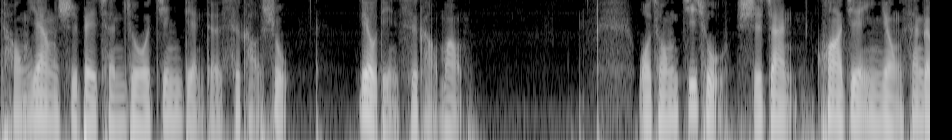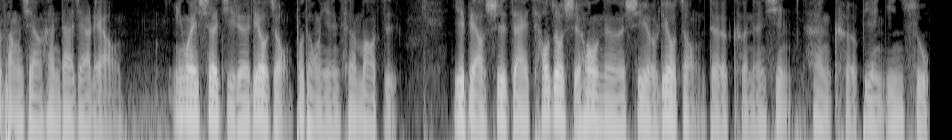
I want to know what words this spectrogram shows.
同样是被称作经典的思考术——六顶思考帽。我从基础、实战、跨界应用三个方向和大家聊，因为涉及了六种不同颜色帽子，也表示在操作时候呢，是有六种的可能性和可变因素。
